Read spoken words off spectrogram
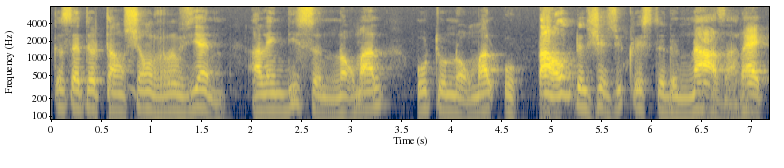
Que cette tension revienne à l'indice normal au taux normal au nom de Jésus-Christ de Nazareth.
